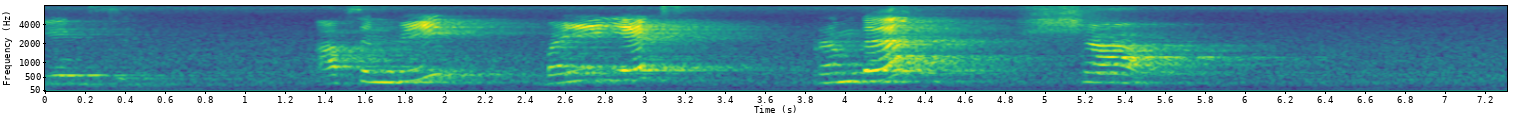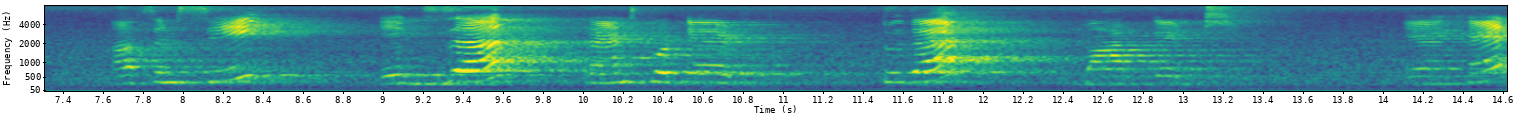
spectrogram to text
eggs. Option B buying eggs from the shop. Option C eggs are transported to the market. A hen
